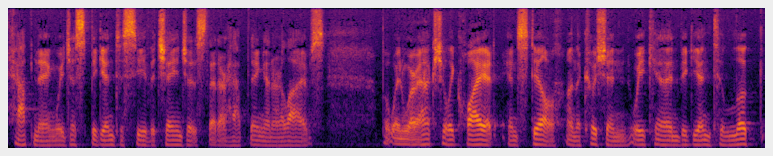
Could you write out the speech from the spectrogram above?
happening. We just begin to see the changes that are happening in our lives. But when we're actually quiet and still on the cushion, we can begin to look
